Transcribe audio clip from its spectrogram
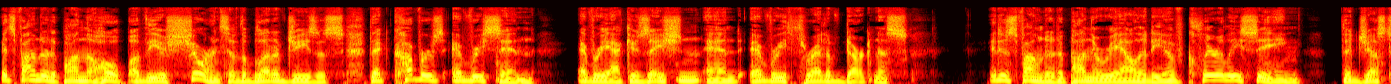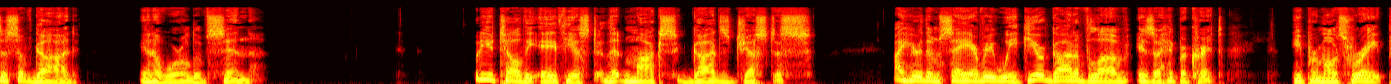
It's founded upon the hope of the assurance of the blood of Jesus that covers every sin, every accusation, and every threat of darkness. It is founded upon the reality of clearly seeing the justice of God in a world of sin. What do you tell the atheist that mocks God's justice? I hear them say every week, Your God of love is a hypocrite. He promotes rape,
